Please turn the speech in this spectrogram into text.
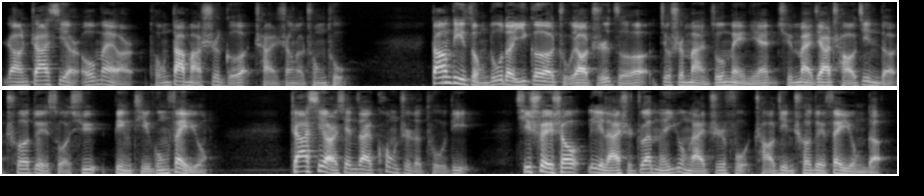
让扎希尔·欧迈尔同大马士革产生了冲突。当地总督的一个主要职责就是满足每年去麦加朝觐的车队所需，并提供费用。扎希尔现在控制的土地，其税收历来是专门用来支付朝觐车队费用的。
